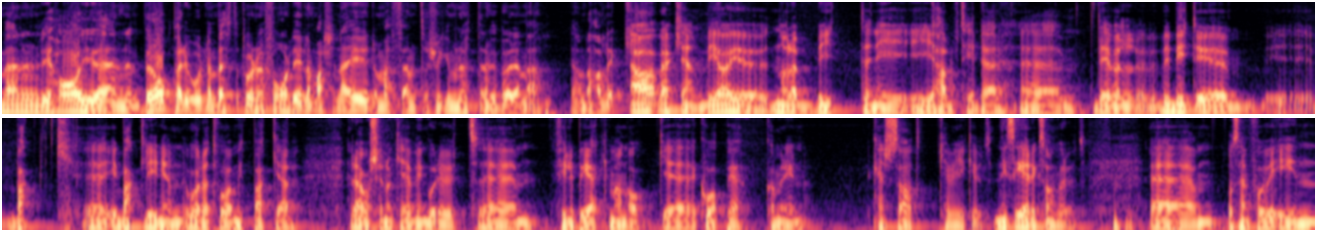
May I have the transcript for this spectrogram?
Men vi har ju en bra period. Den bästa perioden för vår del av matchen är ju de här 15-20 minuterna vi börjar med i andra halvlek. Ja, verkligen. Vi har ju några byten i, i halvtid där. Eh, Det är väl, vi byter ju eh, back, eh, i backlinjen, våra två mittbackar. Rauschen och Kevin går ut. Filip Ekman och KP kommer in. Kanske sa att Kevin gick ut. Nisse Eriksson går ut. Eh, och sen får vi in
